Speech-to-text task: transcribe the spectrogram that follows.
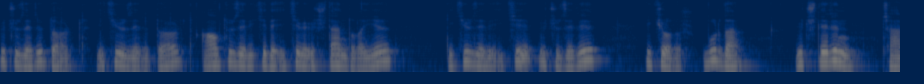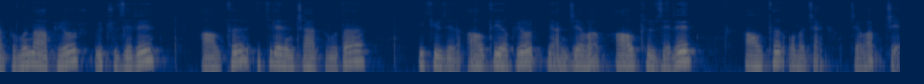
3 üzeri 4, 2 üzeri 4, 6 üzeri 2 de 2 ve 3'ten dolayı 2 üzeri 2, 3 üzeri 2 olur. Burada 3'lerin çarpımı ne yapıyor? 3 üzeri 6. 2'lerin çarpımı da 2 üzeri 6 yapıyor. Yani cevap 6 üzeri 6 olacak. Cevap C.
